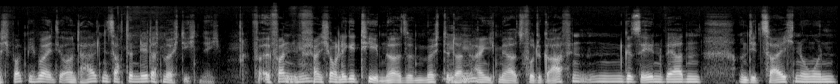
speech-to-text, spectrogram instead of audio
Ich wollte mich mal mit ihr unterhalten. Die sagte, nee, das möchte ich nicht. Fand, mhm. fand ich auch legitim. Ne? Also möchte dann mhm. eigentlich mehr als Fotografin gesehen werden. Und die Zeichnungen,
